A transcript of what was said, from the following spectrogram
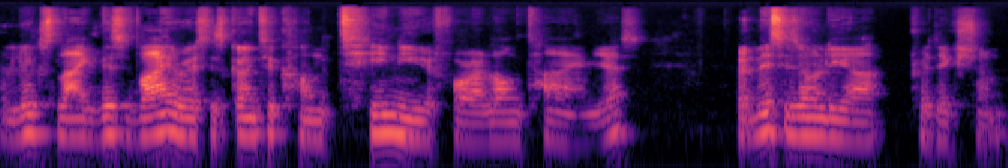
it looks like this virus is going to continue for a long time, yes? But this is only a prediction.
